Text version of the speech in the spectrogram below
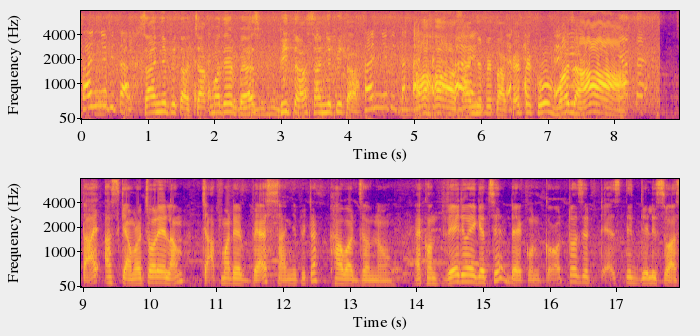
সান্যে পিতা সাইনে পিঠা চাকমাদের বেস্ট পিঠা সাইনে পিঠা। সান্যে পিতা আহা সাইনে পিঠা খেতে খুব মজা। তাই আজকে আমরা চলে এলাম চাকমাদের ব্যাস সাইনি পিঠা খাওয়ার জন্য। এখন রেডি হয়ে গেছে। দেখুন কত যে টেস্টি ডেলিশিয়াস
